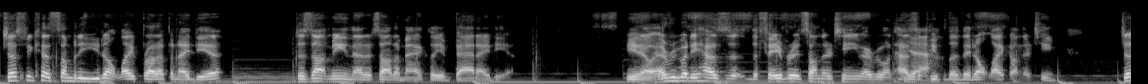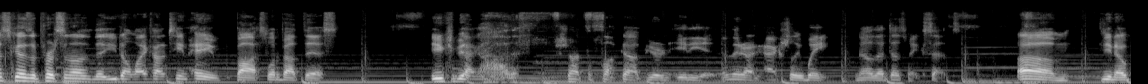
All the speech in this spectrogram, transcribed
Just because somebody you don't like brought up an idea does not mean that it's automatically a bad idea. You know, everybody has the, the favorites on their team. Everyone has yeah. the people that they don't like on their team just because a person on, that you don't like on a team, hey, boss, what about this? You could be like, oh, this, shut the fuck up, you're an idiot, and they're like, actually, wait, no, that does make sense. Um, you know,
